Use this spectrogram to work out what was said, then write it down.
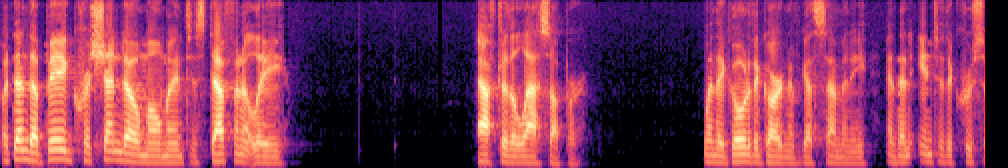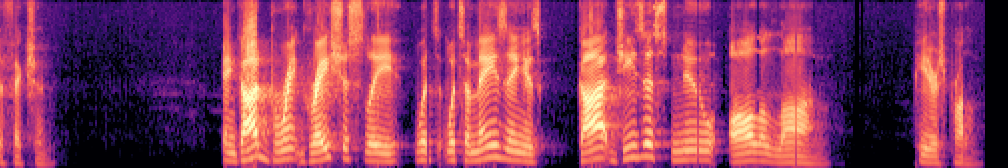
But then the big crescendo moment is definitely after the Last Supper when they go to the Garden of Gethsemane and then into the crucifixion. And God graciously, what's, what's amazing is God, Jesus knew all along Peter's problem.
